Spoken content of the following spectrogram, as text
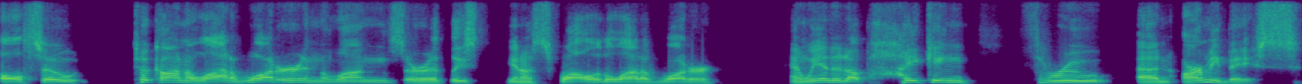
also took on a lot of water in the lungs, or at least, you know, swallowed a lot of water. And we ended up hiking through an army base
